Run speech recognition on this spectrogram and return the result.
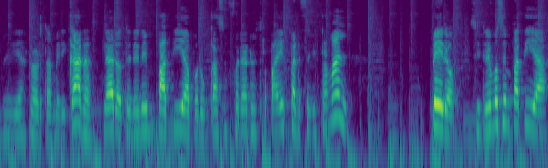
medidas norteamericanas? Claro, tener empatía por un caso fuera de nuestro país parece que está mal. Pero si tenemos empatía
